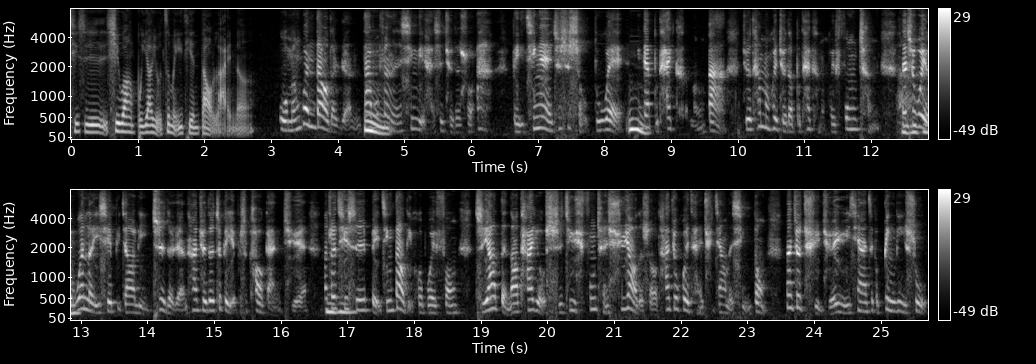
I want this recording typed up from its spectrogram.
其实希望不要有这么一天到来呢？我们问到的人，大部分人心里还是觉得说、嗯、啊，北京哎，这是首都哎，应该不太可能吧？嗯、就是他们会觉得不太可能会封城。但是我也问了一些比较理智的人，他觉得这个也不是靠感觉。他说，其实北京到底会不会封，只要等到他有实际封城需要的时候，他就会采取这样的行动。那就取决于现在这个病例数。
